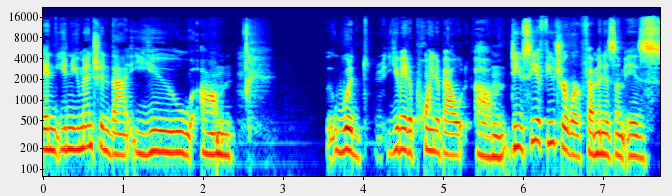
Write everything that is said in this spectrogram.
and, you mentioned that you um, would you made a point about um, do you see a future where feminism is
